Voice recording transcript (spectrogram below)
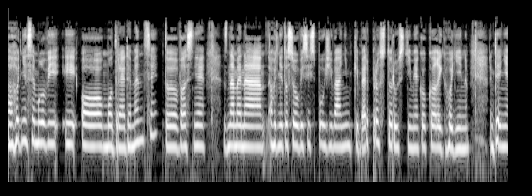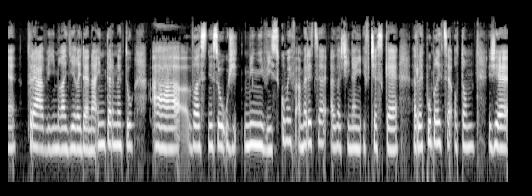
Hodně se mluví i o modré demenci. To vlastně znamená, hodně to souvisí s používáním kyberprostoru, s tím, jako kolik hodin denně tráví mladí lidé na internetu a vlastně jsou už nyní výzkumy v Americe a začínají i v České republice o tom, že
